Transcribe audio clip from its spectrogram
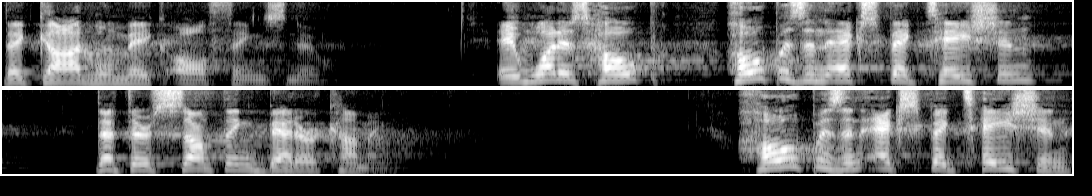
that God will make all things new. And what is hope? Hope is an expectation that there's something better coming. Hope is an expectation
